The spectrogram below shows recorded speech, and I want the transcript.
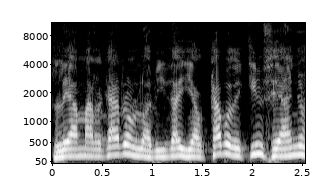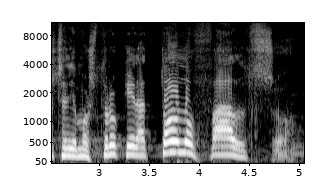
Le amargaron la vida y al cabo de 15 años se demostró que era todo falso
